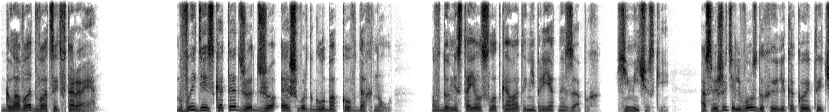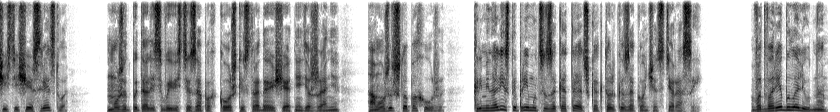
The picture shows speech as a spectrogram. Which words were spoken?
Глава 22. Выйдя из коттеджа, Джо Эшворд глубоко вдохнул. В доме стоял сладковатый неприятный запах. Химический. Освежитель воздуха или какое-то чистящее средство? Может, пытались вывести запах кошки, страдающей от недержания? А может, что похуже. Криминалисты примутся за коттедж, как только закончат с террасой. Во дворе было людно.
